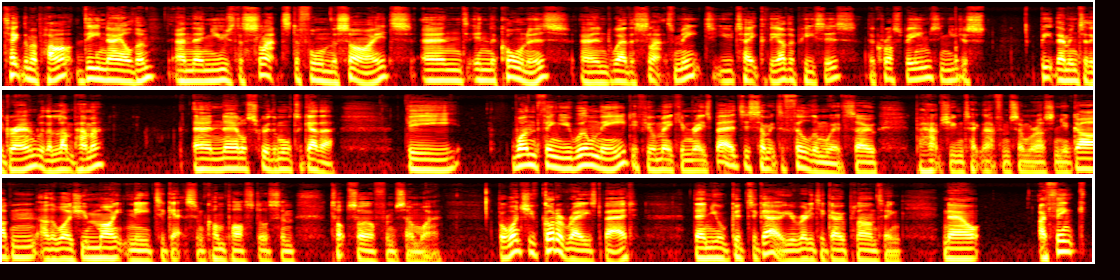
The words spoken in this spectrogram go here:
Take them apart, denail them, and then use the slats to form the sides. And in the corners and where the slats meet, you take the other pieces, the cross beams, and you just beat them into the ground with a lump hammer and nail or screw them all together. The one thing you will need if you're making raised beds is something to fill them with. So perhaps you can take that from somewhere else in your garden. Otherwise, you might need to get some compost or some topsoil from somewhere. But once you've got a raised bed, then you're good to go. You're ready to go planting. Now, I think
